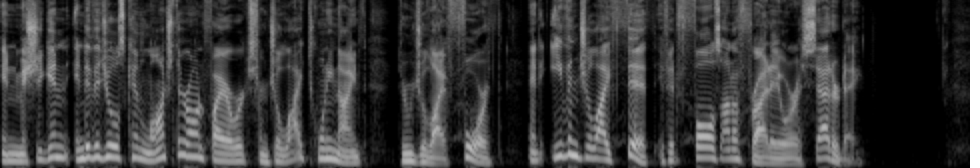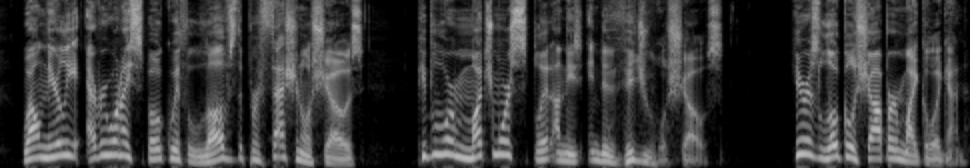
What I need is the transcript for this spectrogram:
In Michigan, individuals can launch their own fireworks from July 29th through July 4th, and even July 5th if it falls on a Friday or a Saturday. While nearly everyone I spoke with loves the professional shows, people were much more split on these individual shows. Here is local shopper Michael again.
